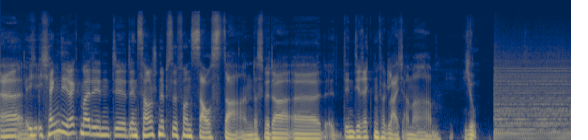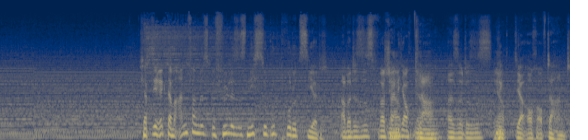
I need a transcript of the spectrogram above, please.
Äh, ich ich hänge direkt mal den, den, Soundschnipsel von South Star an, dass wir da äh, den direkten Vergleich einmal haben. Jo. Ich habe direkt am Anfang das Gefühl, es ist nicht so gut produziert. Aber das ist wahrscheinlich Ja, auch klar. ja. Also das ist, Ja. liegt ja auch auf der Hand.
